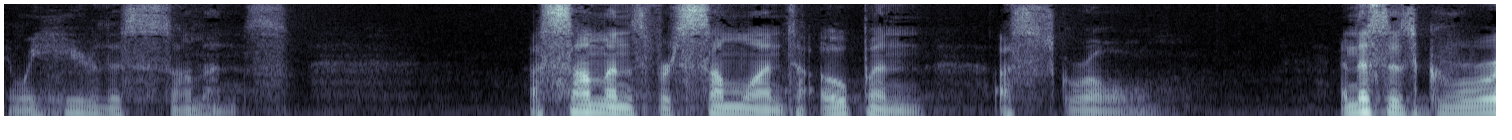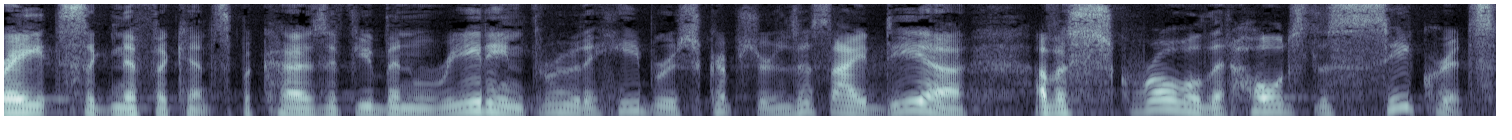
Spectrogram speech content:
And we hear this summons a summons for someone to open a scroll. And this is great significance because if you've been reading through the Hebrew scriptures, this idea of a scroll that holds the secrets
